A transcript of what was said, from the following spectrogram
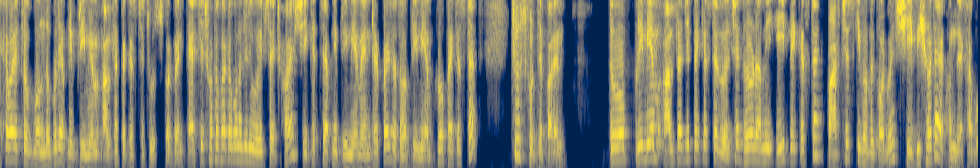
একেবারে চোখ বন্ধ করে আপনি প্রিমিয়াম আলট্রা প্যাকেজটা চুজ করবেন। এর চেয়ে ছোটখাটো কোনো যদি ওয়েবসাইট হয়, সেই ক্ষেত্রে আপনি প্রিমিয়াম এন্টারপ্রাইজ অথবা প্রিমিয়াম প্রো প্যাকেজটা চুজ করতে পারেন। তো প্রিমিয়াম আলট্রা যে প্যাকেজটা রয়েছে, ধরুন আমি এই প্যাকেজটা পারচেস কীভাবে করবেন, সেই বিষয়টা এখন দেখাবো।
